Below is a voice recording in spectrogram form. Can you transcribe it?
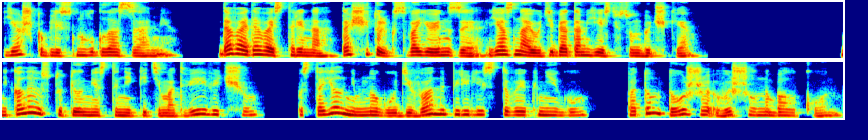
Яшка блеснул глазами. Давай, давай, старина, тащи только свое НЗ. Я знаю, у тебя там есть в сундучке. Николай уступил место Никите Матвеевичу, постоял немного у дивана, перелистывая книгу, потом тоже вышел на балкон.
